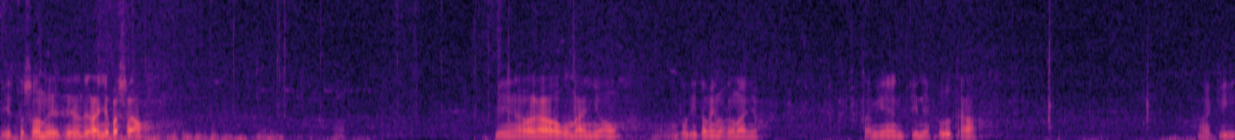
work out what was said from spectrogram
Estos son desde el año pasado. Bien, ahora un año, un poquito menos de un año. También tiene fruta. Aquí.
